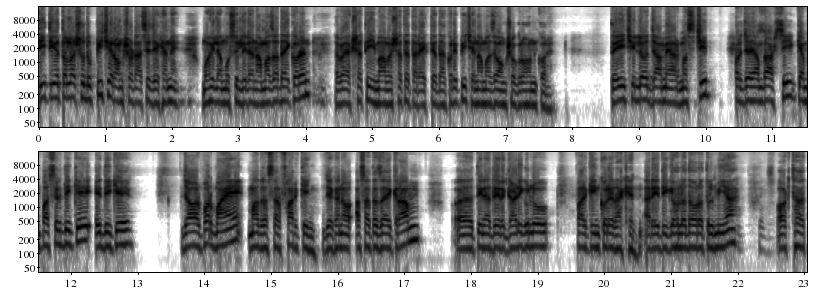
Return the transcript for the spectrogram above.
দ্বিতীয় তলার শুধু পিছের অংশটা আছে যেখানে মহিলা মুসল্লিরা নামাজ আদায় করেন এবং একসাথে ইমামের সাথে তারা একতেদা করে পিছে নামাজে অংশগ্রহণ করেন। তো এই ছিল জামে আর মসজিদ। পর্যায়ে আমরা আসছি ক্যাম্পাসের দিকে। এদিকে যাওয়ার পর বাঁয়ে মাদ্রাসার পার্কিং, যেখানে আসাতাজা একরাম তিনাদের গাড়িগুলো পার্কিং করে রাখেন। আর এদিকে হলো দৌরাতুল মিয়া। অর্থাৎ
